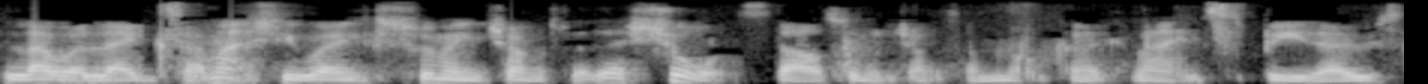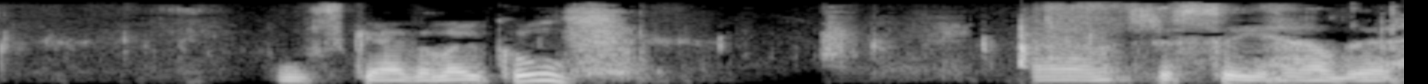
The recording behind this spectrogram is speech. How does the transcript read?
lower legs. I'm actually wearing swimming trunks, but they're short style swimming trunks. I'm not going to come out in speedos and scare the locals. Uh, let's just see how the,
